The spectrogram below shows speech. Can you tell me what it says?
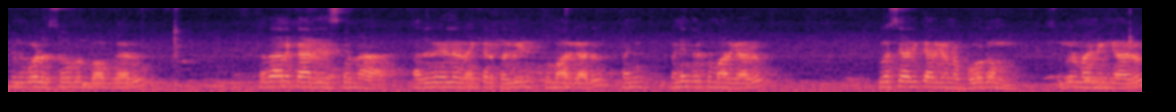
కొనుగోలు శోభన్ బాబు గారు ప్రధాన కార్యదర్శి ఉన్న వెంకట ప్రవీణ్ కుమార్ గారు పని ఫణీంద్ర కుమార్ గారు కోశాధికారిగా ఉన్న భోగం సుబ్రహ్మణ్యం గారు.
